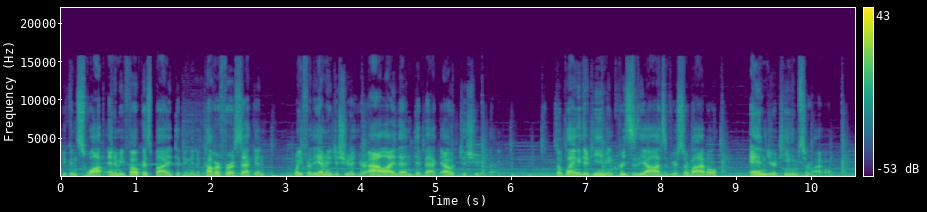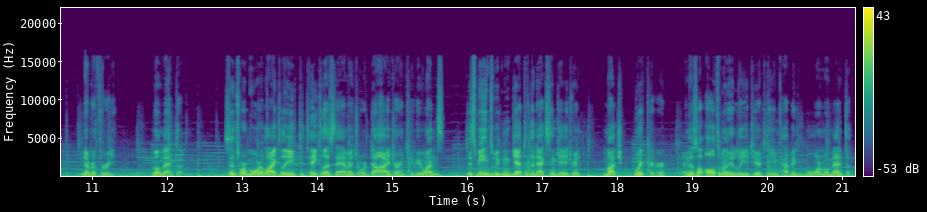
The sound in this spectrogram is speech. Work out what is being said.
you can swap enemy focus by dipping into cover for a second, wait for the enemy to shoot at your ally, then dip back out to shoot at them. So playing with your team increases the odds of your survival and your team's survival. Number 3. Momentum. Since we're more likely to take less damage or die during 2v1s, this means we can get to the next engagement much quicker, and this will ultimately lead to your team having more momentum.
